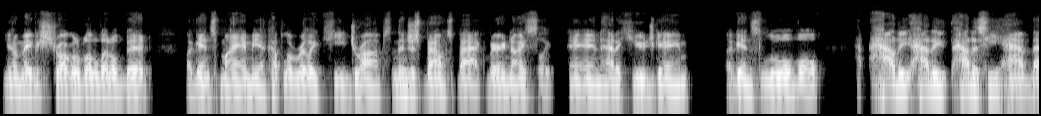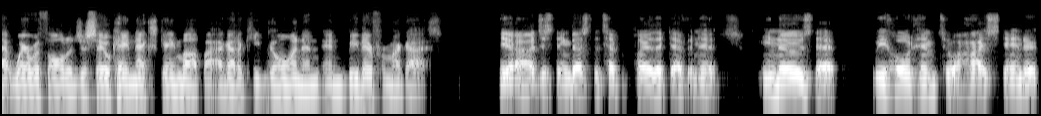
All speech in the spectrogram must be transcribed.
You know, maybe struggled a little bit against Miami, a couple of really key drops, and then just bounced back very nicely and, and had a huge game against Louisville. How do you, how do you, how does he have that wherewithal to just say, okay, next game up, I, I got to keep going and and be there for my guys? Yeah, I just think that's the type of player that Devin is. He knows that we hold him to a high standard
